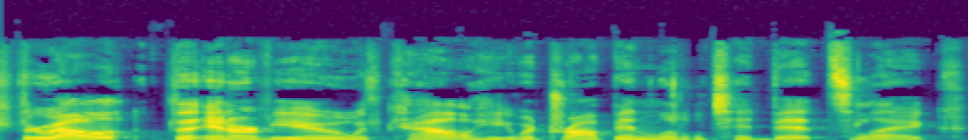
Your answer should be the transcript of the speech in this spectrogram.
throughout the interview with Kal, he would drop in little tidbits like,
